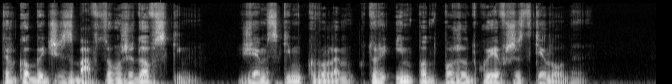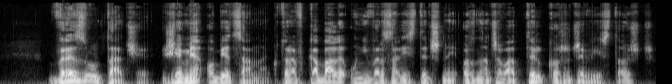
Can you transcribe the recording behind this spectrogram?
tylko być zbawcą żydowskim, ziemskim królem, który im podporządkuje wszystkie ludy. W rezultacie ziemia obiecana, która w kabale uniwersalistycznej oznaczała tylko rzeczywistość,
